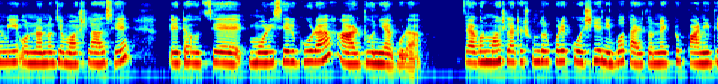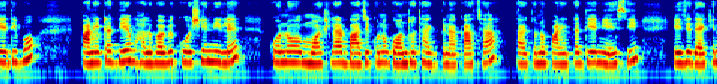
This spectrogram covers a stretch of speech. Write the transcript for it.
আমি অন্যান্য যে মশলা আছে এটা হচ্ছে মরিচের গুঁড়া আর ধনিয়া গুঁড়া। তো এখন মশলাটা সুন্দর করে কষিয়ে নিব, তার জন্য একটু পানি দিয়ে দিব। পানিটা দিয়ে ভালোভাবে কষিয়ে নিলে কোনো মশলার বাজে কোনো গন্ধ থাকবে না, কাঁচা। তার জন্য পানিটা দিয়ে নিয়েছি। এই যে দেখেন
